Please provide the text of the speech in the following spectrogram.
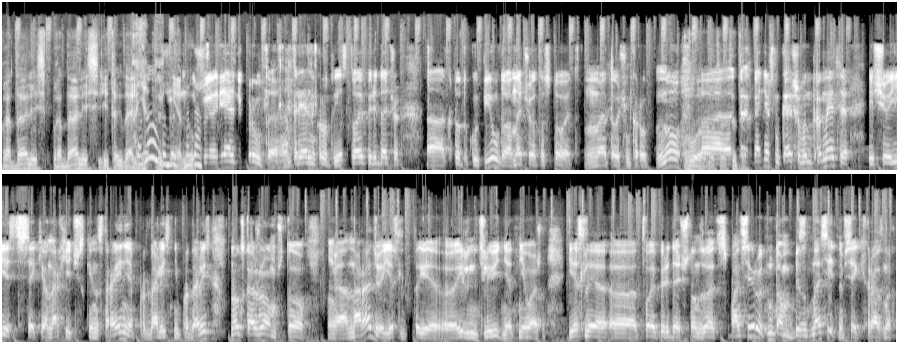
продались, продались и так далее. А я, не, ну, это реально круто. Это реально круто. Если твою передачу а, кто-то купил, то она что-то стоит. Ну, это очень круто. Ну, вот, а, вот, вот конечно, конечно, в интернете еще есть всякие анархические настроения, продались, не продались. Но вот скажу вам, что э, на радио, если ты, э, или на телевидении, это не важно, если э, твою передачу, что называется, спонсируют, ну, там безотносительно всяких разных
